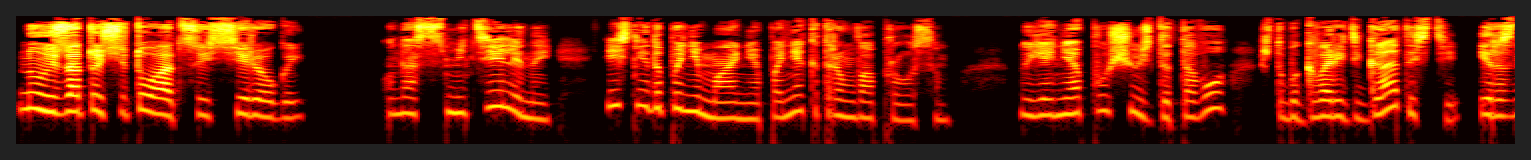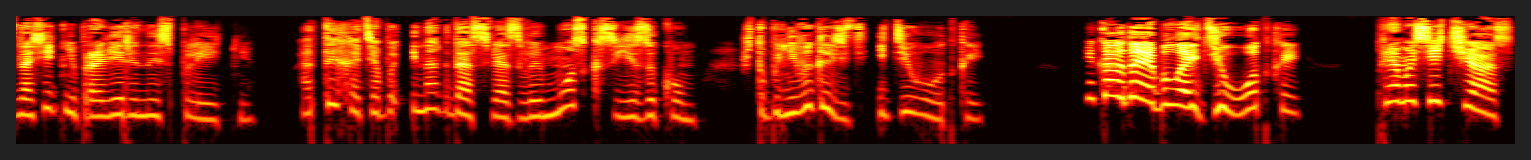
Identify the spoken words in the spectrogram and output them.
Ну из-за той ситуации с Серегой. У нас с Метелиной есть недопонимание по некоторым вопросам, но я не опущусь до того, чтобы говорить гадости и разносить непроверенные сплетни. А ты хотя бы иногда связывай мозг с языком, чтобы не выглядеть идиоткой. И когда я была идиоткой? Прямо сейчас.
